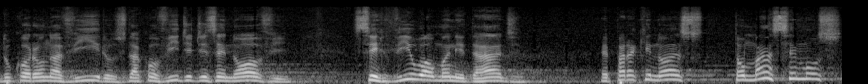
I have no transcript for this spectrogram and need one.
do coronavírus, da Covid-19, serviu à humanidade, é para que nós tomássemos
